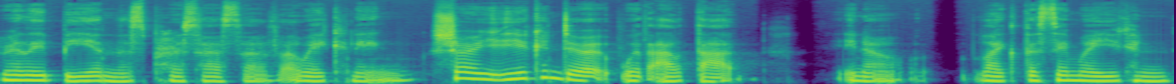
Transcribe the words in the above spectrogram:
really be in this process of awakening. Sure, you can do it without that, you know, like the same way you can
